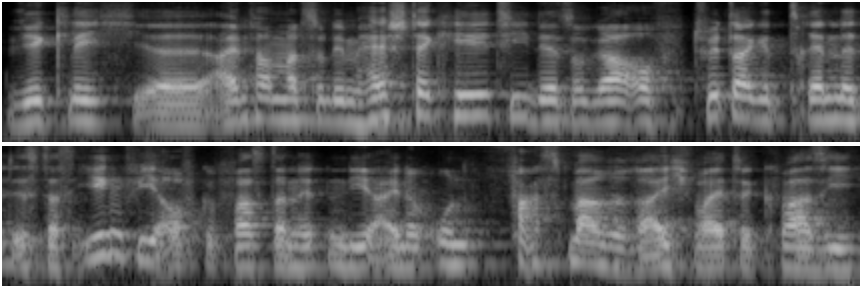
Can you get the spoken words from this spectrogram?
wirklich äh, einfach mal zu dem Hashtag Hilti, der sogar auf Twitter getrendet ist, das irgendwie aufgefasst, dann hätten die eine unfassbare Reichweite quasi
